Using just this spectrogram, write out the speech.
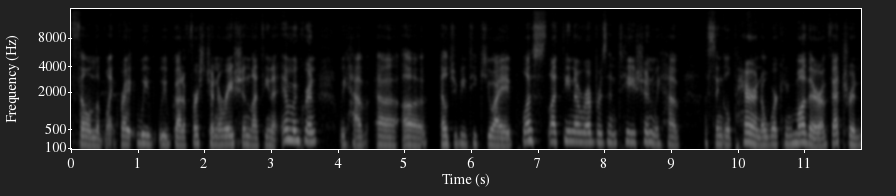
fill in the blank, right? We've we've got a first generation Latina immigrant. We have uh, a LGBTQIA plus Latina representation. We have a single parent, a working mother, a veteran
